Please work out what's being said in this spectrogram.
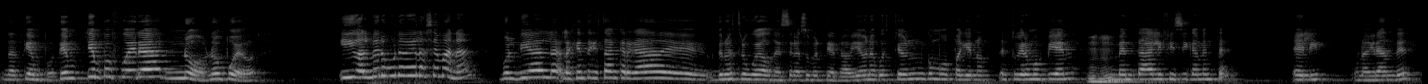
da tiempo. Tiemp- tiempo fuera, no, no puedo. Y al menos una vez a la semana volvía la, la gente que estaba encargada de, de nuestro wellness, era súper tierno. Había una cuestión como para que nos estuviéramos bien Ujú. mental y físicamente. Eli, una grande,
